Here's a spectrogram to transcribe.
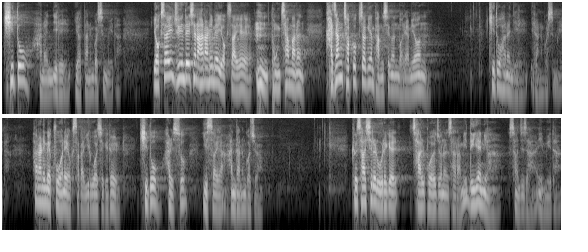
기도하는 일이었다는 것입니다. 역사의 주인 되신 하나님의 역사에 동참하는 가장 적극적인 방식은 뭐냐면 기도하는 일이라는 것입니다. 하나님의 구원의 역사가 이루어지기를 기도할 수 있어야 한다는 거죠. 그 사실을 우리에게 잘 보여주는 사람이 느헤미야 선지자입니다.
